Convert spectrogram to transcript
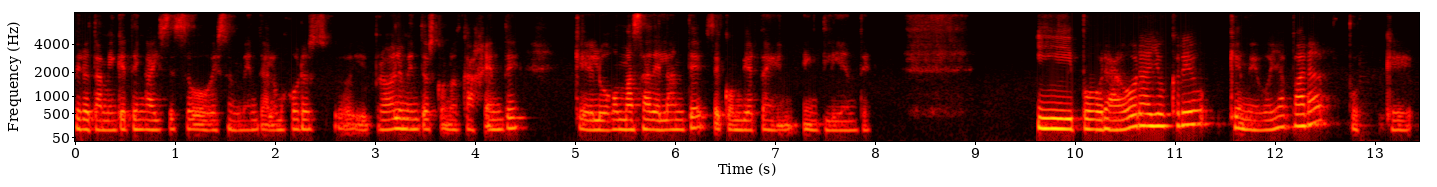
pero también que tengáis eso, eso en mente, a lo mejor probablemente os conozca gente que luego más adelante se convierta en, en cliente. Y por ahora yo creo que me voy a parar porque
